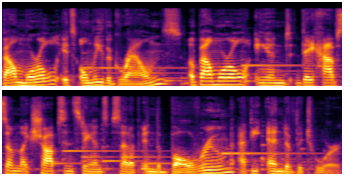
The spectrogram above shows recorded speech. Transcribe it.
Balmoral, it's only the grounds of Balmoral, and they have some like shops and stands set up in the ballroom at the end of the tour.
